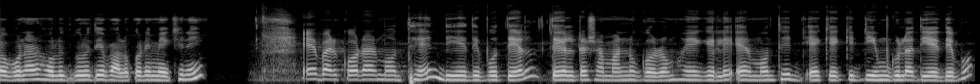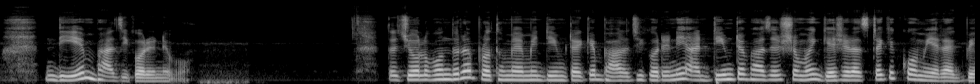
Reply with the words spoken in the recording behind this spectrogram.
লবণ আর হলুদ গুঁড়ো দিয়ে ভালো করে মেখে নিই। এবার কড়ার মধ্যে দিয়ে দেব তেল। তেলটা সামান্য গরম হয়ে গেলে এর মধ্যে এক এক ডিমগুলো দিয়ে দেব। দিয়ে ভাজি করে নেব। তো চলো বন্ধুরা, প্রথমে আমি ডিমটাকে ভাজি করে নিই। আর ডিমটা ভাজার সময় গ্যাসের আঁচটাকে কমিয়ে রাখবে।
